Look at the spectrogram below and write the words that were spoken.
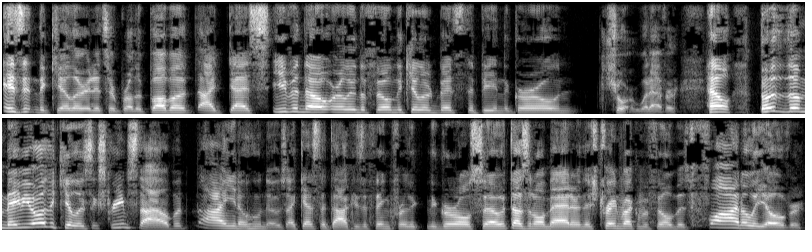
isn't the killer and it's her brother Bubba, I guess. Even though early in the film the killer admits to being the girl and sure, whatever. Hell, both of them maybe are the killers, Scream style, but uh, you know, who knows. I guess the doc is a thing for the, the girls, so it doesn't all matter and this train wreck of a film is finally over.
